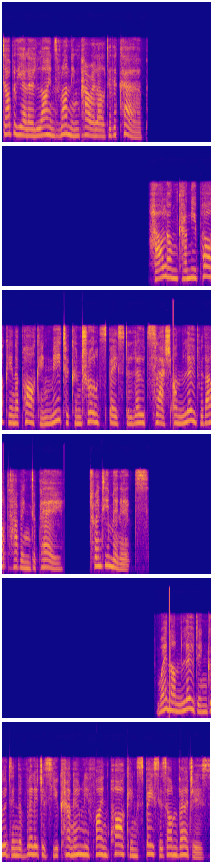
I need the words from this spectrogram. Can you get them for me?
Double yellow lines running parallel to the curb. How long can you park in a parking meter-controlled space to load slash unload without having to pay? 20 minutes. When unloading goods in the villages you can only find parking spaces on verges.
